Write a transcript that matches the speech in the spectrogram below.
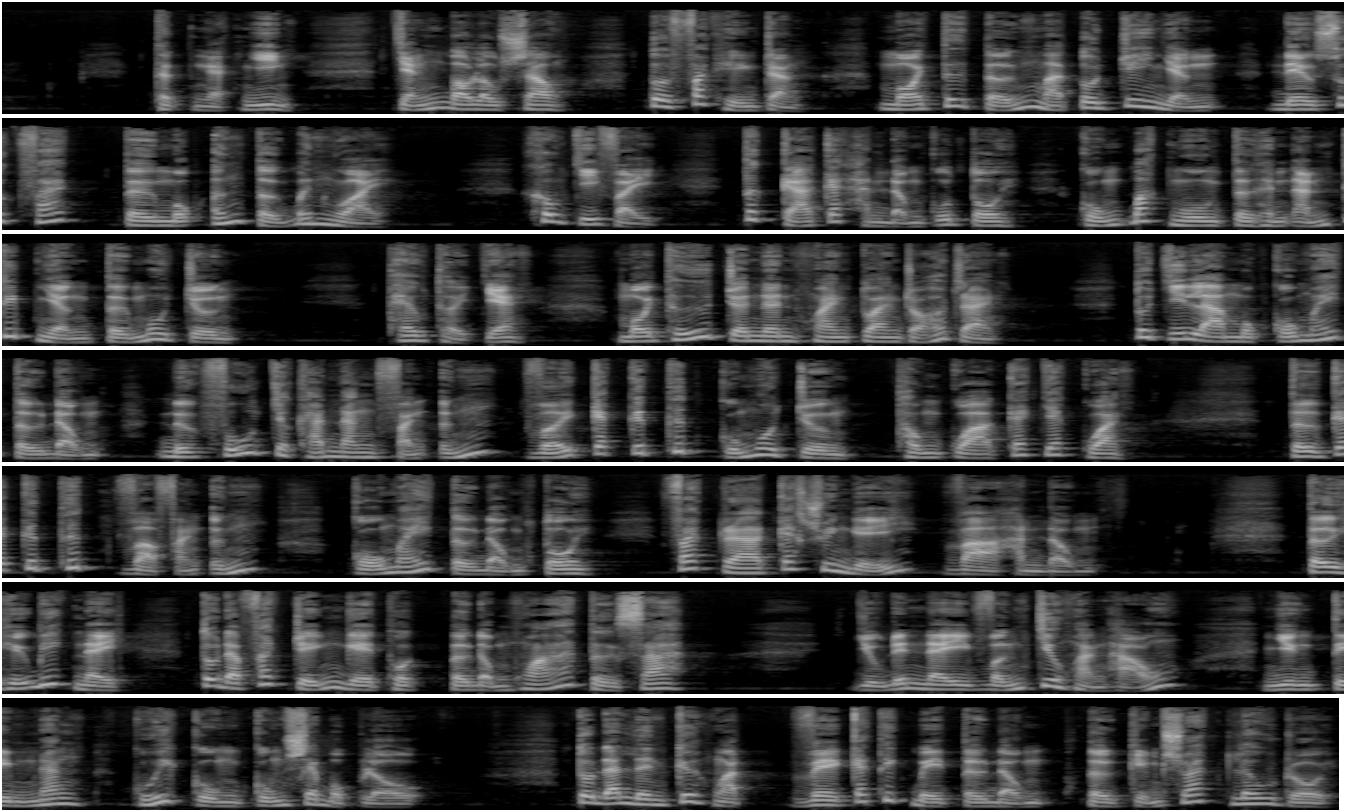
Thật ngạc nhiên, chẳng bao lâu sau, tôi phát hiện rằng mọi tư tưởng mà tôi truy nhận đều xuất phát từ một ấn tượng bên ngoài. Không chỉ vậy, tất cả các hành động của tôi cũng bắt nguồn từ hình ảnh tiếp nhận từ môi trường. Theo thời gian, mọi thứ trở nên hoàn toàn rõ ràng. Tôi chỉ là một cỗ máy tự động được phú cho khả năng phản ứng với các kích thích của môi trường thông qua các giác quan. Từ các kích thích và phản ứng, cỗ máy tự động tôi phát ra các suy nghĩ và hành động. Từ hiểu biết này, tôi đã phát triển nghệ thuật tự động hóa từ xa. Dù đến nay vẫn chưa hoàn hảo, nhưng tiềm năng cuối cùng cũng sẽ bộc lộ. Tôi đã lên kế hoạch về các thiết bị tự động, tự kiểm soát lâu rồi.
